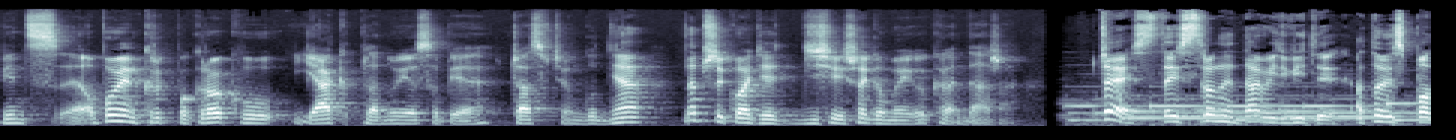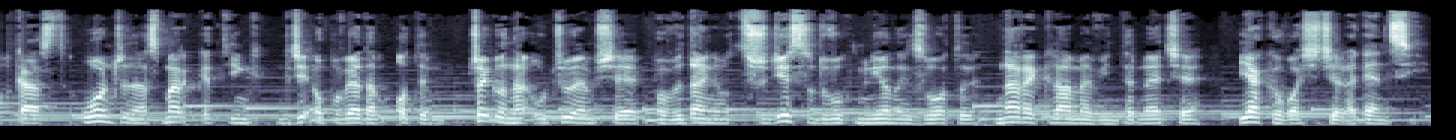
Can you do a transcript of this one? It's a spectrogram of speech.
Więc e, opowiem krok po kroku, jak planuję sobie czas w ciągu dnia na przykładzie dzisiejszego mojego kalendarza. Cześć, z tej strony Dawid Witych, a to jest podcast Łączy Nas Marketing, gdzie opowiadam o tym, czego nauczyłem się po wydaniu 32 milionów złotych na reklamę w internecie jako właściciel agencji.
